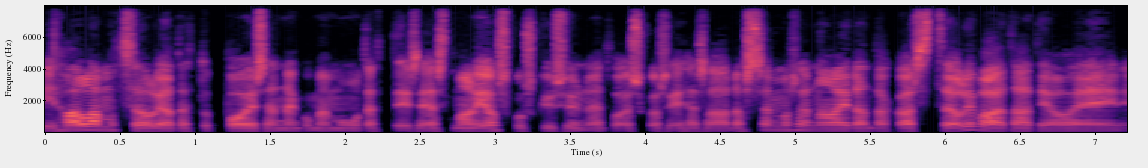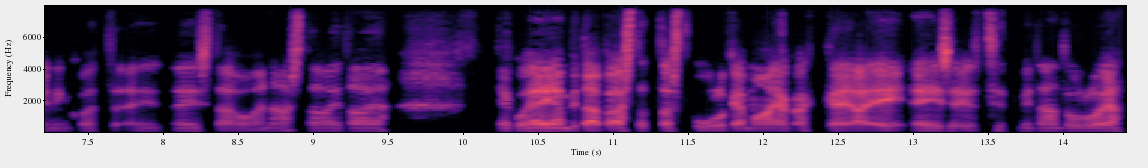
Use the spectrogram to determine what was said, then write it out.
pihalla, mutta se oli otettu pois ennen kuin me muutettiin se. Sitten mä olin joskus kysynyt, että voisiko siihen saada semmoisen aidan takaisin. Se oli vaan jotain, että joo, ei, niin kuin, että ei, ei sitä ole enää sitä aitaa. Ja, ja kun heidän pitää päästä tästä kulkemaan ja kaikkea, ja ei, ei siitä sit mitään tullut. Ja,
